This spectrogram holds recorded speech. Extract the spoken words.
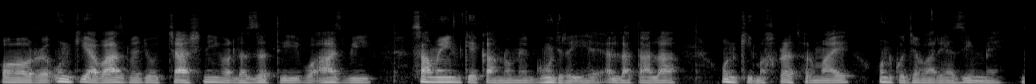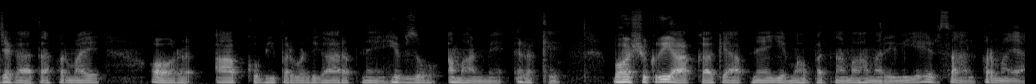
اور ان کی آواز میں جو چاشنی اور لذت تھی، وہ آج بھی سامعین کے کانوں میں گونج رہی ہے۔ اللہ تعالیٰ ان کی مغفرت فرمائے، ان کو جوار عظیم میں جگہ عطا فرمائے اور آپ کو بھی پروردگار اپنے حفظ و امان میں رکھے۔ بہت شکریہ آپ کا کہ آپ نے یہ محبت نامہ ہمارے لیے ارسال فرمایا۔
